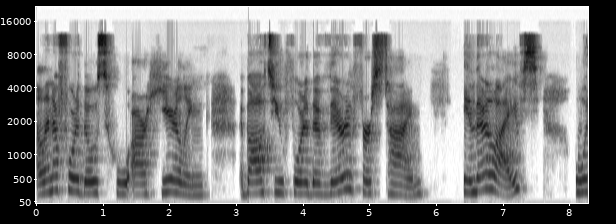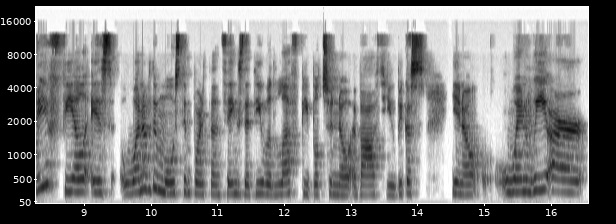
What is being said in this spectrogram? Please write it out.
Elena, for those who are hearing about you for the very first time in their lives, what do you feel is one of the most important things that you would love people to know about you? Because you know when we are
